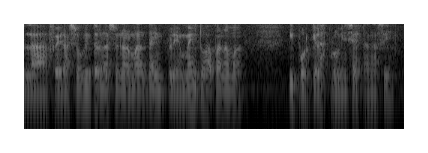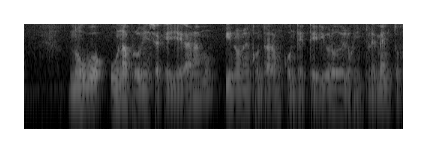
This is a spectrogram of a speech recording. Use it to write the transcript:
la Federación Internacional manda implementos a Panamá y por qué las provincias están así? No hubo una provincia que llegáramos y no nos encontráramos con deterioro de los implementos.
